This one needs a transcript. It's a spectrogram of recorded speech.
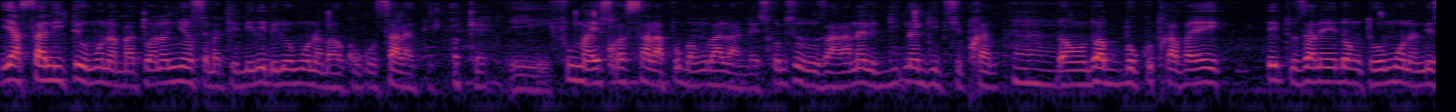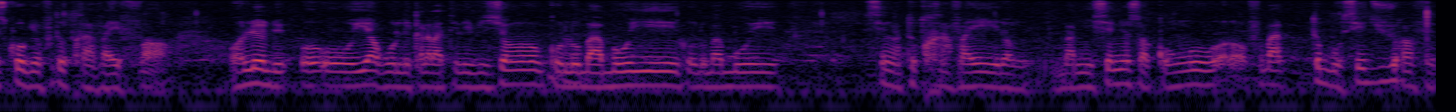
ya sali te omona bato wana nyonso bato ebele ebele omona bakoki kosala te okay. e, fu maestro asala mpo bango balanda esiko biso tozalaka na guide na guide suprême mm. donc on doit beaucoup travailler mpe toza na ye donc toomona nde sikoyo faut totravaille fort au lieu de oya koleka na batélévision koloba boye koloba boye senga totravaille donc bamisien nyonso ya congo alors fo tobosie toujours en fait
